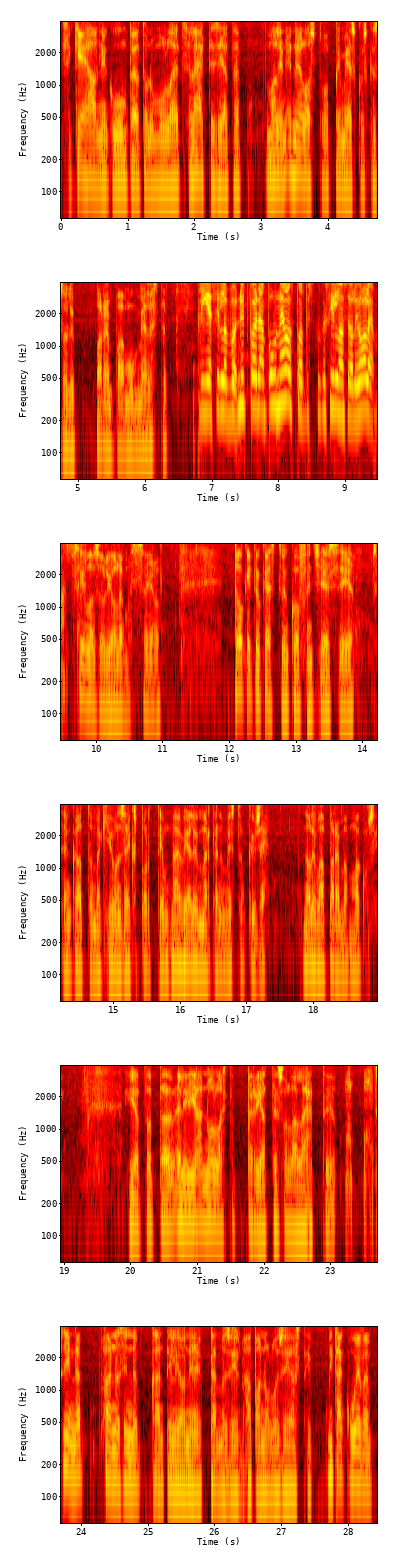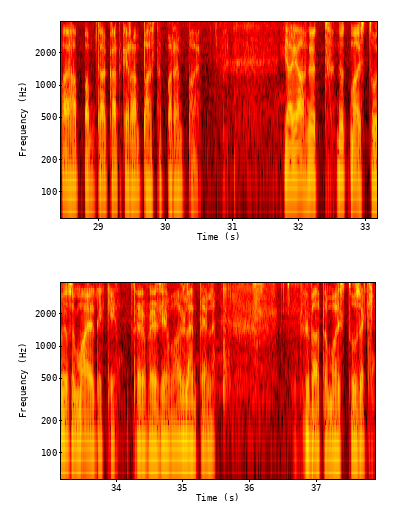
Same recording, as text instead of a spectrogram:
se kehä on niin kuin umpeutunut mulla, että se lähti sieltä. Mä olin nelostuoppimies, koska se oli parempaa mun mielestä. Niin ja silloin, nyt voidaan puhua nelostuopista, koska silloin se oli olemassa. Silloin se oli olemassa, joo. Toki tykästyin Coffin Chessiin ja sen kautta mä Q's eksporttiin, mutta mä en vielä ymmärtänyt, mistä on kyse. Ne oli vaan paremman makuisia. Ja tota, eli ihan nollasta periaatteessa ollaan lähetty. Sinne, aina sinne kantiljooneen tämmöisiin hapanoluisiin asti. Mitä kuivempaa ja happaa, tai katkerampaa, sitä parempaa. Ja, ja nyt, nyt maistuu jo se maetikin. Terveisiä vaan ylänteelle. Hyvältä maistuu sekin.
